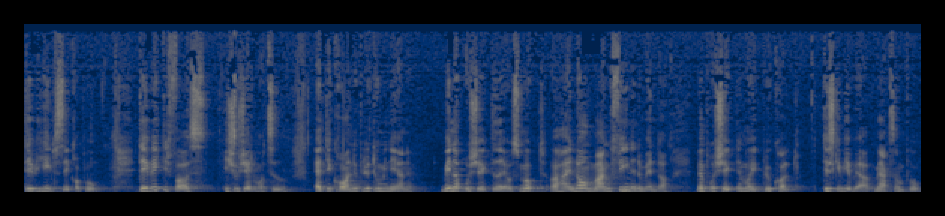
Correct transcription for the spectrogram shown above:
Det er vi helt sikre på. Det er vigtigt for os i Socialdemokratiet, at det grønne bliver dominerende. Vinderprojektet er jo smukt og har enormt mange fine elementer, men projektet må ikke blive koldt. Det skal vi være opmærksomme på.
